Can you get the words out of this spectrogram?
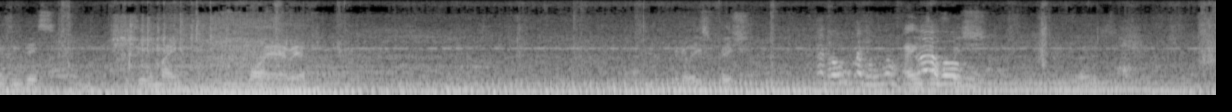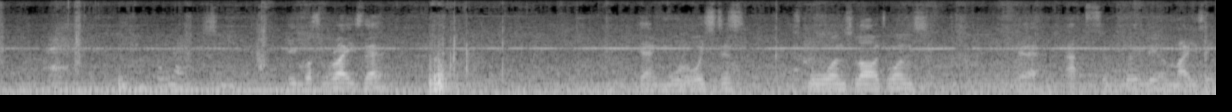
using this as your main supply area. Look at these fish. Angel fish. You've got some rays there. Again, more oysters, small ones, large ones. Yeah, absolutely amazing.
